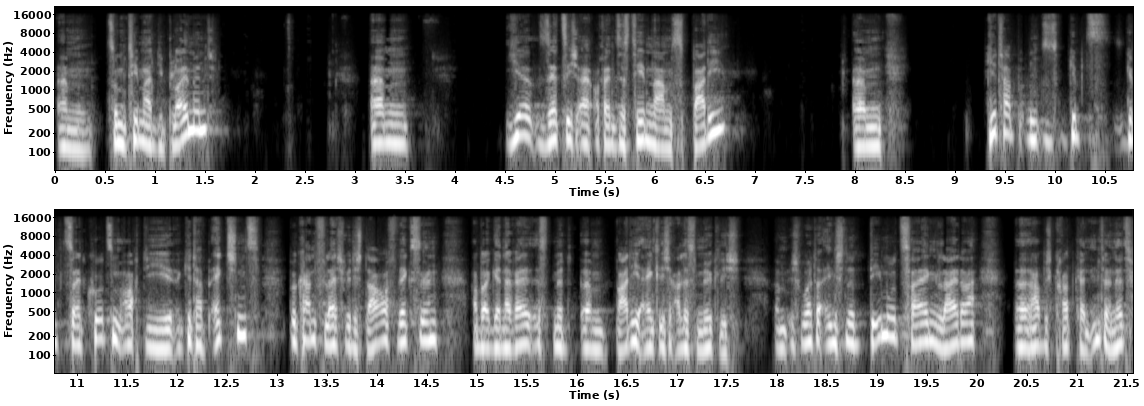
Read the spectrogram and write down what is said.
Ähm, zum Thema Deployment. Ähm, hier setze ich auf ein System namens Buddy. Ähm, GitHub gibt es seit kurzem auch die GitHub Actions bekannt. Vielleicht würde ich darauf wechseln, aber generell ist mit ähm, Buddy eigentlich alles möglich. Ähm, ich wollte eigentlich eine Demo zeigen, leider äh, habe ich gerade kein Internet.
